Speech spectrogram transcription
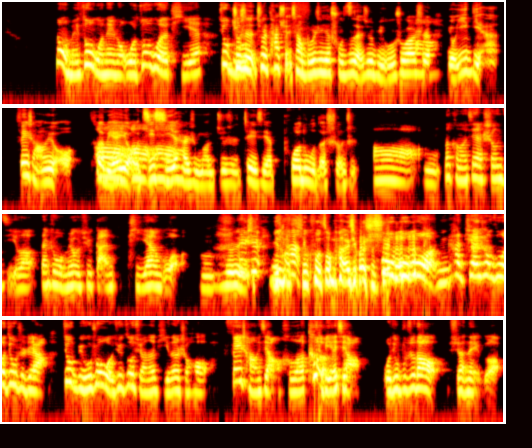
那我没做过那种，我做过的题就就是就是它选项不是这些数字，就比如说是哦有一点、非常有、特别有、极其哦还是什么，就是这些坡度的设置。哦，嗯那可能现在升级了，但是我没有去敢体验过。嗯，就是但是你看题库做半个小时。不不不，你看天秤座就是这样。就比如说我去做选择题的时候，非常想和特别想，我就不知道选哪个。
